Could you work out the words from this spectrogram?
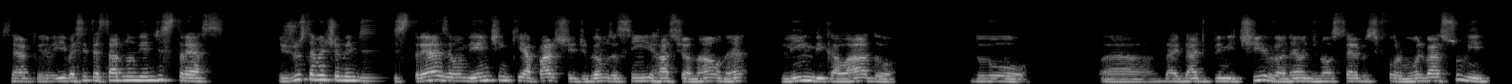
certo? Ele vai ser testado no ambiente de estresse. E justamente o ambiente de estresse é um ambiente em que a parte, digamos assim, irracional, né, límbica lá do, do da idade primitiva, né, onde nosso cérebro se formou, ele vai assumir.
